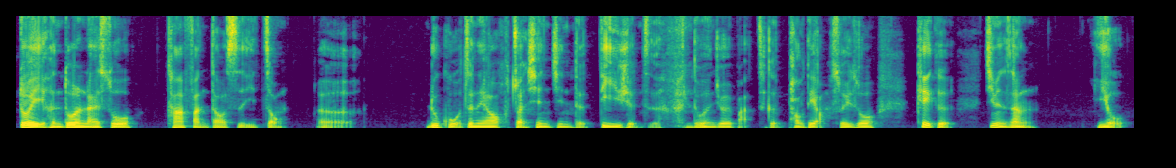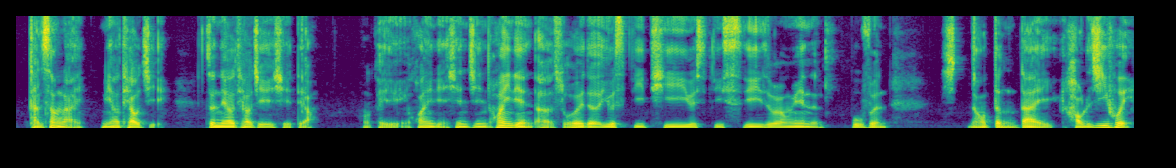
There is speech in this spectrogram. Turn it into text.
对很多人来说。它反倒是一种呃，如果真的要转现金的第一选择，很多人就会把这个抛掉。所以说，Cake 基本上有弹上来，你要调节，真的要调节一些掉。我可以换一点现金，换一点呃所谓的 USDT、USDC 这方面的部分，然后等待好的机会。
